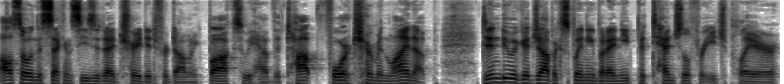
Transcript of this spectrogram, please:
Also, in the second season, I traded for Dominik Bokk, so we have the top four German lineup. Didn't do a good job explaining, but I need potential for each player.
